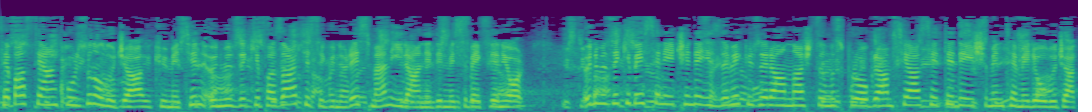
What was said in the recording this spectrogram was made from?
Sebastian Kurz'un olacağı hükümetin önümüzdeki pazartesi günü resmen ilan edilmesi bekleniyor. Önümüzdeki 5 sene içinde izlemek üzere anlaştığımız program siyasette değişimin temeli olacak.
